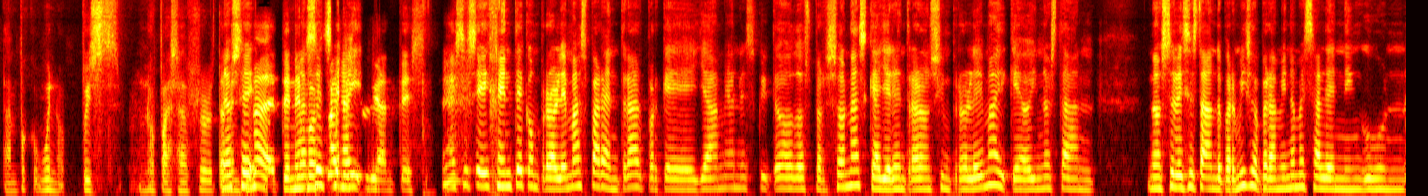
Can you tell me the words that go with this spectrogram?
Tampoco, bueno, pues no pasa absolutamente nada. Tenemos estudiantes. No sé si hay gente con problemas para entrar, porque ya me han escrito dos personas que ayer entraron sin problema y que hoy no están, no se les está dando permiso, pero a mí no me sale ningún,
